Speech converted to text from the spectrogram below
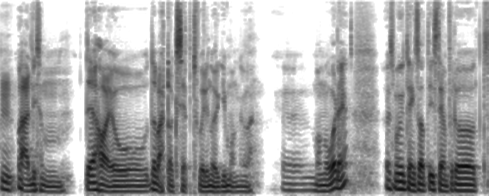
Mm. Liksom, det har jo det har vært aksept for i Norge i mange, eh, mange år, det. Så man kunne tenke seg at istedenfor at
